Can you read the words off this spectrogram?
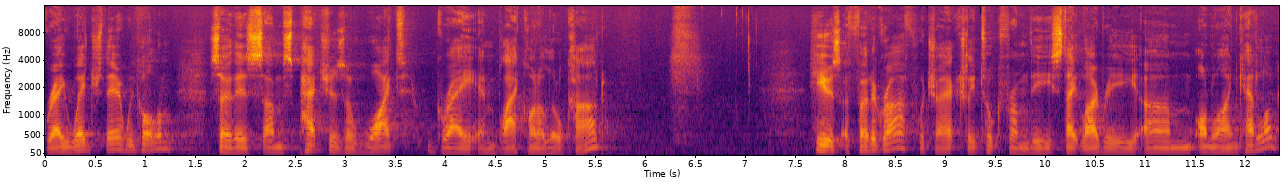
grey wedge there, we call them. So there's um, patches of white, grey and black on a little card. Here's a photograph, which I actually took from the State Library um, online catalogue.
